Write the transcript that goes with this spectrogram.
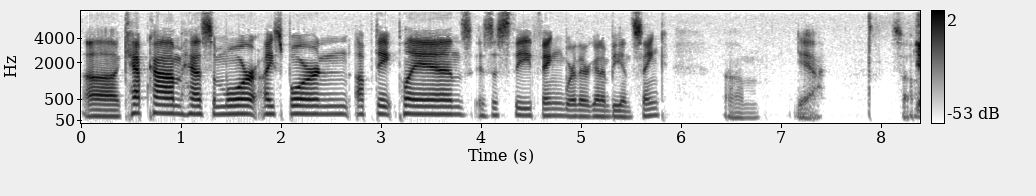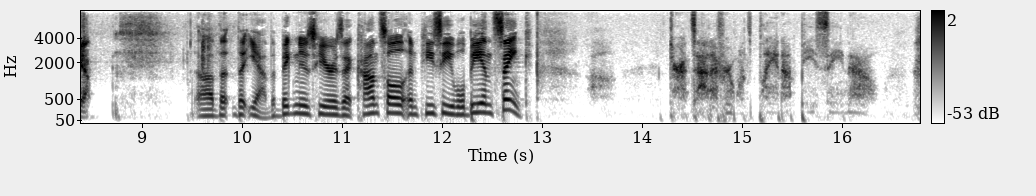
Uh, Capcom has some more Iceborne update plans. Is this the thing where they're going to be in sync? Um, yeah. So Yeah. uh, the, the yeah, the big news here is that console and PC will be in sync. Turns out everyone's playing on PC now.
